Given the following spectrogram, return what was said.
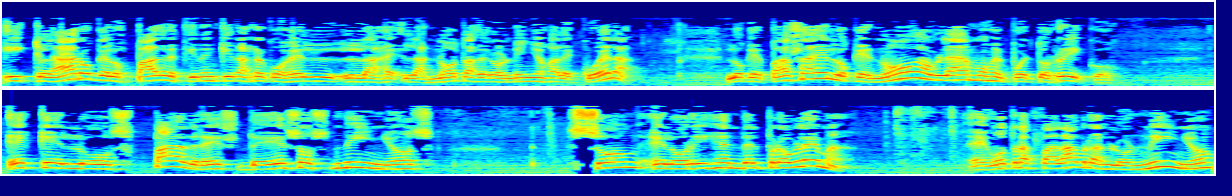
Y claro que los padres tienen que ir a recoger las, notas de los niños a la escuela. Lo que pasa es lo que no hablamos en Puerto Rico, es que los padres de esos niños son el origen del problema. En otras palabras, los niños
